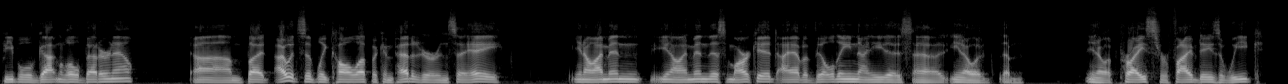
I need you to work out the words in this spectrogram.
people have gotten a little better now. Um, but I would simply call up a competitor and say, "Hey, you know, I'm in, you know, I'm in this market. I have a building. I need a, uh, you know, a, a, you know, a price for five days a week.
